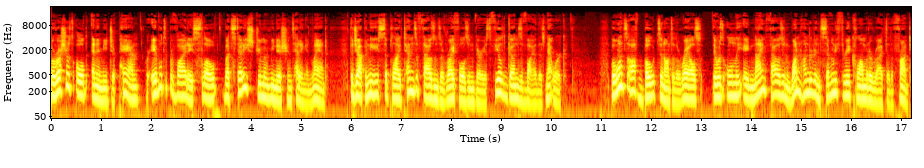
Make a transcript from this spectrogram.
but Russia's old enemy Japan were able to provide a slow but steady stream of munitions heading inland. The Japanese supplied tens of thousands of rifles and various field guns via this network. But once off boats and onto the rails, it was only a 9,173 kilometer ride to the front.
